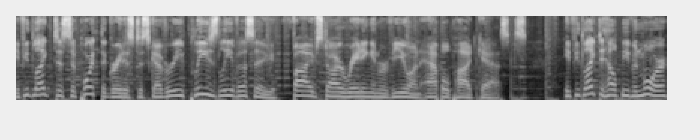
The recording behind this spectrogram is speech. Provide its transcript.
If you'd like to support The Greatest Discovery, please leave us a five star rating and review on Apple Podcasts. If you'd like to help even more,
